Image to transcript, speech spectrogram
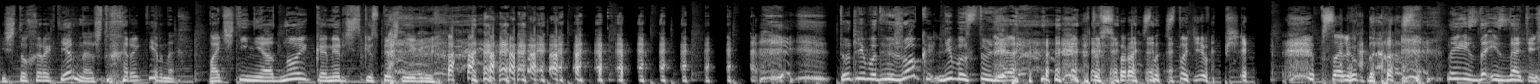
И что характерно, что характерно, почти ни одной коммерчески успешной игры. Тут либо движок, либо студия. Это все разные студии вообще. Абсолютно разные. Ну, изда- издатель,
